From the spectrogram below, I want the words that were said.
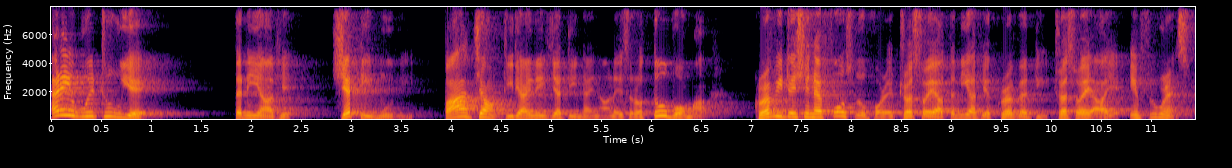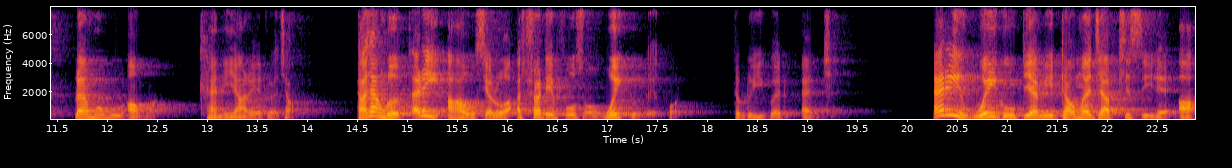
အဲ့ဒီဝိထုရဲ့တနေရာဖြစ်ရက်တည်မှုဒီဘာကြောင့်ဒီတိုင်းလေးရက်တည်နိုင်တာလဲဆိုတော့သူ့ပေါ်မှာ gravitational force လို့ခေါ်တဲ့ drag square တနည်းအားဖြင့် gravity drag square ရဲ့ influence လွှမ်းမိုးမှုအောက်မှာခံနေရတဲ့အတွက်ကြောင့် ဒါကြောင့်မလို့အဲ့ဒီအားကိုဆရာတို့က attractive force or weight လို့လည်းခေါ်တယ် W equal to mg အဲ့ဒီ weight ကိုပြန်ပြီးထောက်မှတ်ကြဖြစ်စေတဲ့အား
